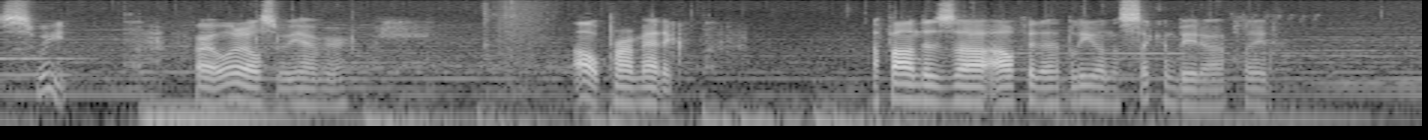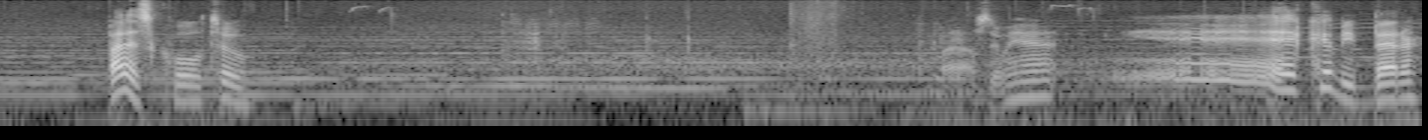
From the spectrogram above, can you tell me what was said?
Sweet. Alright, what else do we have here? Oh, paramedic. I found his uh, outfit, I believe, on the second beta I played. That is cool too. What else do we have? Yeah, it could be better.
